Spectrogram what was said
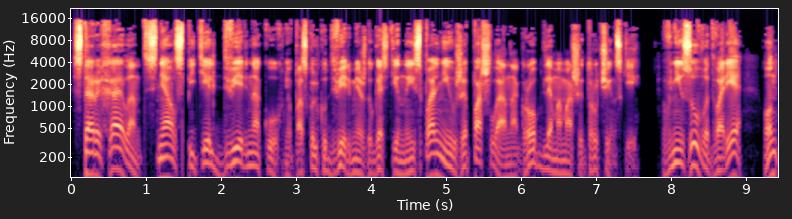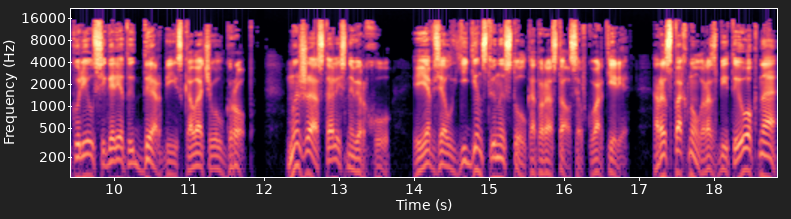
Старый Хайланд снял с петель дверь на кухню, поскольку дверь между гостиной и спальней уже пошла на гроб для мамаши Тручински. Внизу, во дворе, он курил сигареты Дерби и сколачивал гроб. Мы же остались наверху, и я взял единственный стул, который остался в квартире, распахнул разбитые окна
